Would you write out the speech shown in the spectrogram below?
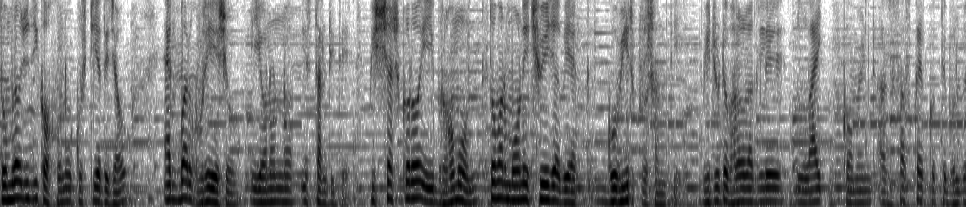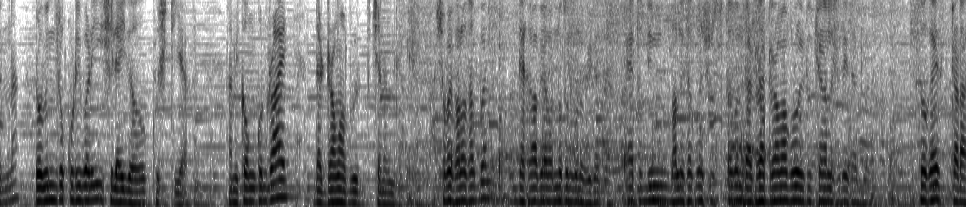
তোমরাও যদি কখনো কুষ্টিয়াতে যাও, একবার ঘুরে এসো এই অনন্য স্থানটিতে। বিশ্বাস করো, এই ভ্রমণ তোমার মনে ছুঁয়ে যাবে এক গভীর প্রশান্তি। ভিডিওটা ভালো লাগলে লাইক, কমেন্ট আর সাবস্ক্রাইব করতে ভুলবেন না। রবীন্দ্র কুড়িবাড়ি, শিলাইদহ, কুষ্টিয়া। আমি Kankan Roy, the drama channel থেকে। সবাই ভালো থাকবেন, দেখা হবে আবার নতুন কোনো ভিডিওতে। এতদিন ভালো থাকবেন, সুস্থ থাকবেন, দ্য ড্রামা ব্রো ইউটিউব চ্যানেলের সাথেই থাকবেন। So guys tata.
